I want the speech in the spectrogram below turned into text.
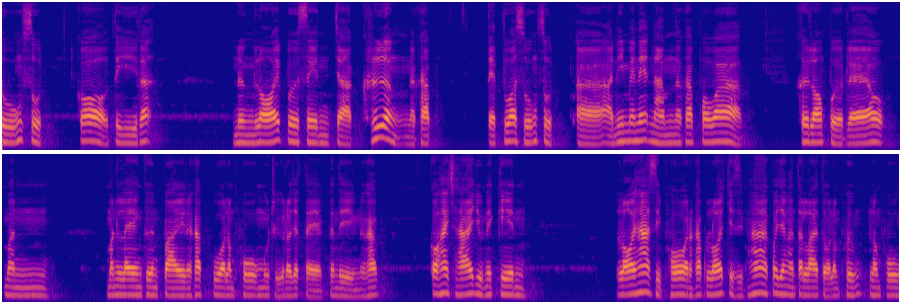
สูงสุดก็ตีละ 100%จากเครื่องนะครับ แต่ตัวสูงสุดออันนี้ไม่แนะนำนะครับ เพราะว่าเคยลองเปิดแล้วมันมันแรงเกินไปนะครับ กลัวลำโพงมือถือเราจะแตกนั่นเองนะครับ ก็ให้ใช้อยู่ในเกณฑ์150 พอนะครับ 175 ก็ยังอันตรายต่อลำโพงลำโพง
